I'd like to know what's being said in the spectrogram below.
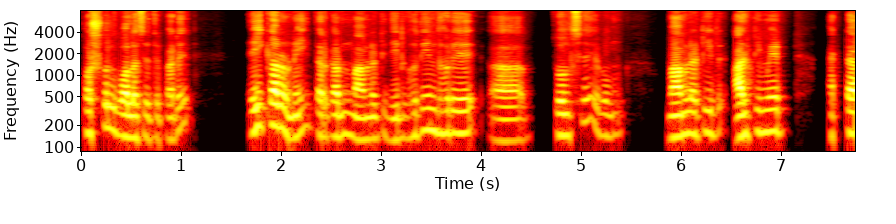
ফসল বলা যেতে পারে। এই কারণেই তার কারণ মামলাটি দীর্ঘদিন ধরে চলছে এবং মামলাটির আলটিমেট একটা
